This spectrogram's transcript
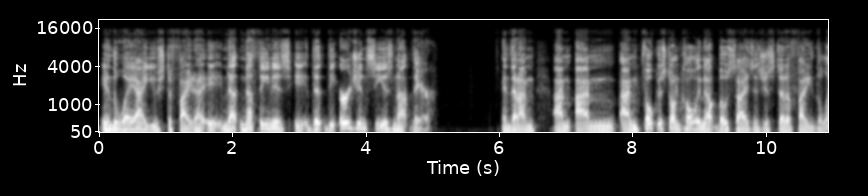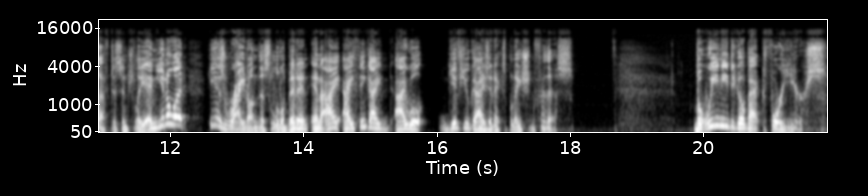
in the way I used to fight. I, not, nothing is the the urgency is not there, and that I'm I'm I'm I'm focused on calling out both sides instead of fighting the left, essentially. And you know what? He is right on this a little bit, and and I I think I I will give you guys an explanation for this. But we need to go back four years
